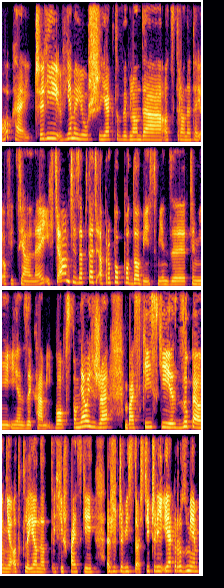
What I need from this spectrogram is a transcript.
Okej, okay, czyli wiemy już, jak to wygląda od strony tej oficjalnej, i chciałam Cię zapytać a propos podobieństw między tymi językami, bo wspomniałeś, że baskijski jest zupełnie odklejony od tej hiszpańskiej rzeczywistości, czyli jak rozumiem,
